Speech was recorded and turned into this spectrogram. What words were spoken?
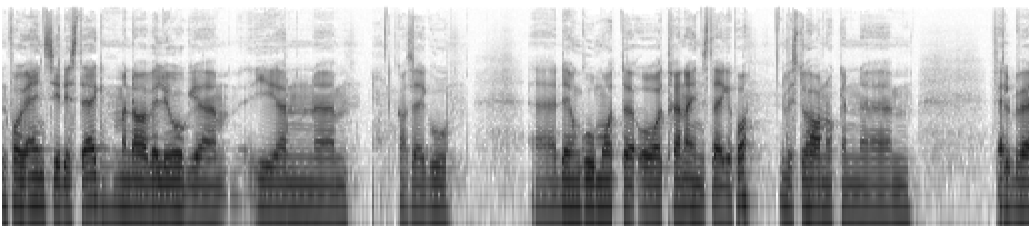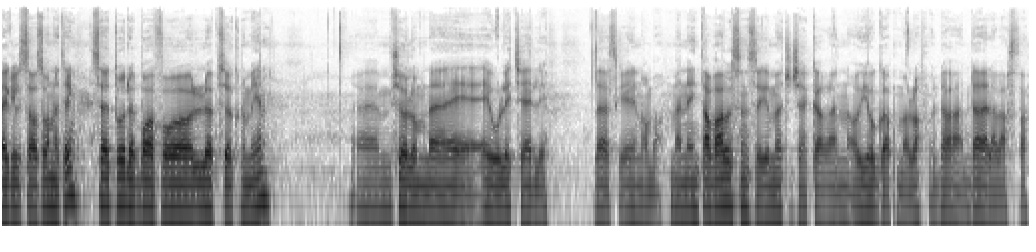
en får jo ensidig steg, men det vil jo òg um, gi en kan si, god Det er jo en god måte å trene inn steget på, hvis du har noen feilbevegelser og sånne ting. Så jeg tror det er bra for løpsøkonomien. Um, selv om det er jo litt kjedelig. Det skal jeg innrømme. Men intervall syns jeg er mye kjekkere enn å jogge på mølla. For det, det, er det verste.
